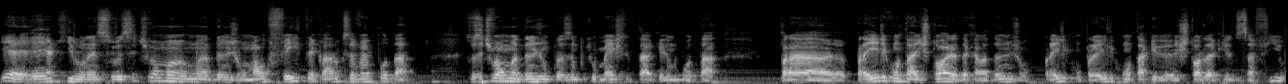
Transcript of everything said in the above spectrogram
E é, é, aquilo, né? Se você tiver uma, uma dungeon mal feita, é claro que você vai podar. Se você tiver uma dungeon, por exemplo, que o mestre tá querendo botar para ele contar a história daquela dungeon, para ele, pra ele contar a história daquele desafio,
